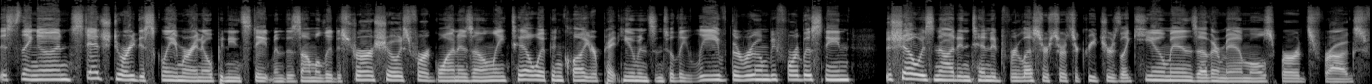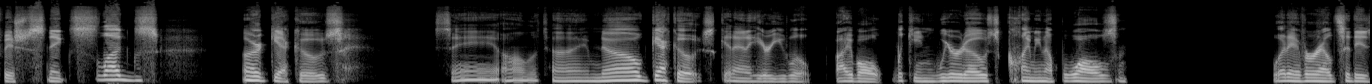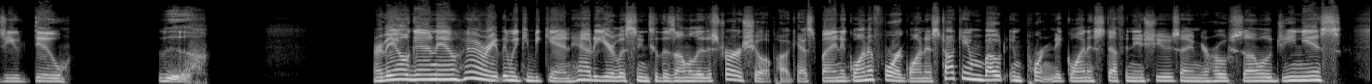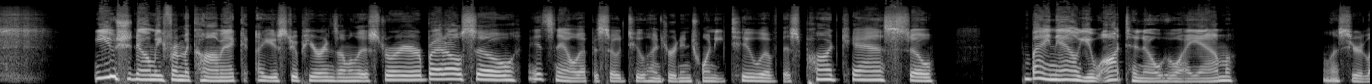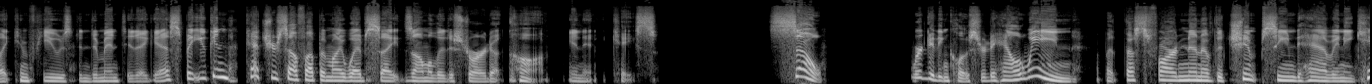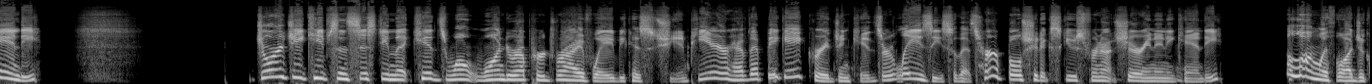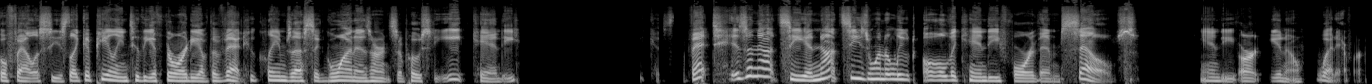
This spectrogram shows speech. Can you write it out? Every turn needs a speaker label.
Speaker 1: this thing on. Statutory disclaimer and opening statement. The the Destroyer show is for iguanas only. Tail whip and claw your pet humans until they leave the room before listening. The show is not intended for lesser sorts of creatures like humans, other mammals, birds, frogs, fish, snakes, slugs, or geckos. Say all the time, no geckos. Get out of here, you little eyeball licking weirdos climbing up walls and whatever else it is you do. Ugh. Are they all gone now? All right, then we can begin. Howdy, you're listening to the the Destroyer Show, a podcast by an iguana for iguanas, talking about important iguana stuff and issues. I am your host, Zamo Genius. You should know me from the comic. I used to appear in the Destroyer, but also it's now episode 222 of this podcast, so by now you ought to know who I am. Unless you're like confused and demented, I guess. But you can catch yourself up at my website, zamothedestroyer.com, in any case. So, we're getting closer to Halloween, but thus far none of the chimps seem to have any candy. Georgie keeps insisting that kids won't wander up her driveway because she and Pierre have that big acreage and kids are lazy, so that's her bullshit excuse for not sharing any candy along with logical fallacies like appealing to the authority of the vet who claims us iguanas aren't supposed to eat candy. Because the vet is a Nazi and Nazis want to loot all the candy for themselves. Candy art, you know, whatever.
